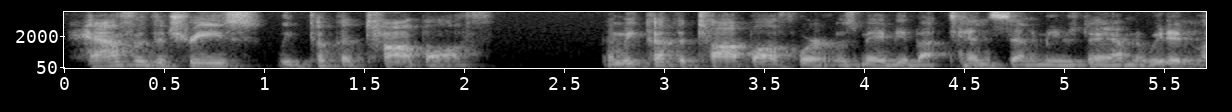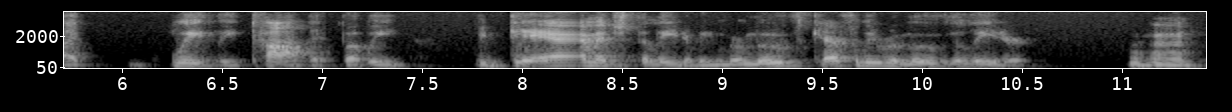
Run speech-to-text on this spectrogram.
half of the trees, we took a top off and we cut the top off where it was maybe about 10 centimeters diameter. We didn't like completely top it, but we we damaged the leader. We removed carefully removed the leader, mm-hmm.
